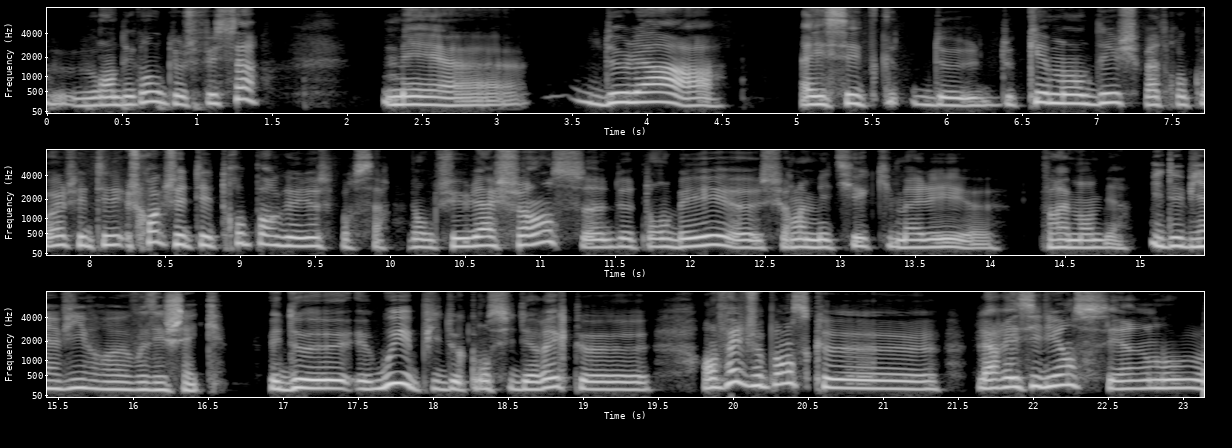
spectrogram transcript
vous vous rendez compte que je fais ça. Mais de là à à essayer de, de, quémander, je sais pas trop quoi. J'étais, je crois que j'étais trop orgueilleuse pour ça. Donc j'ai eu la chance de tomber euh, sur un métier qui m'allait euh, vraiment bien. Et de bien vivre euh, vos échecs. Et de, oui, et puis de considérer que, en fait, je pense que la résilience c'est un mot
